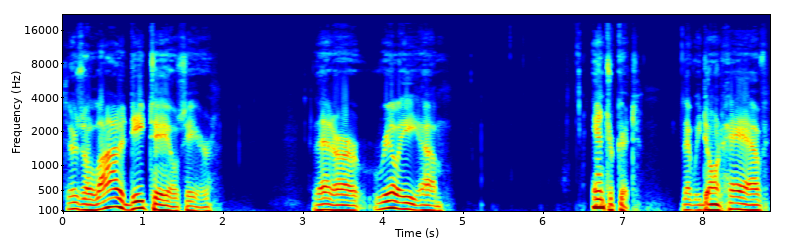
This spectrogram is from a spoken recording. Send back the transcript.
There's a lot of details here that are really um, intricate that we don't have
